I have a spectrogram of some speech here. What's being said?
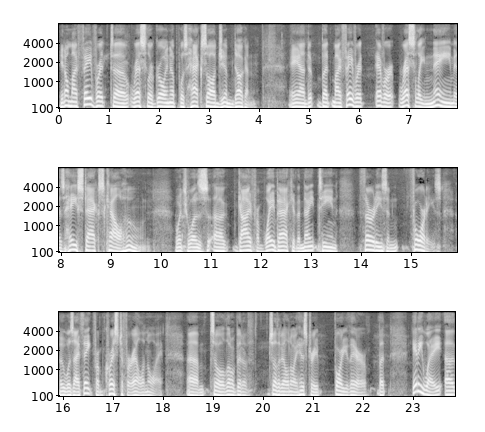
You know, my favorite uh, wrestler growing up was Hacksaw Jim Duggan, and but my favorite ever wrestling name is Haystacks Calhoun, which was a guy from way back in the 1930s and 40s who was, I think, from Christopher, Illinois. Um, so a little bit of Southern Illinois history for you there. But anyway, uh,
